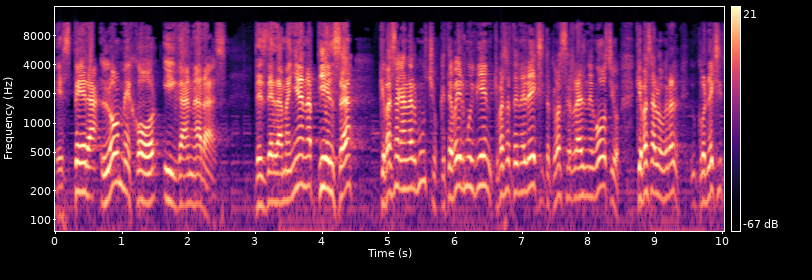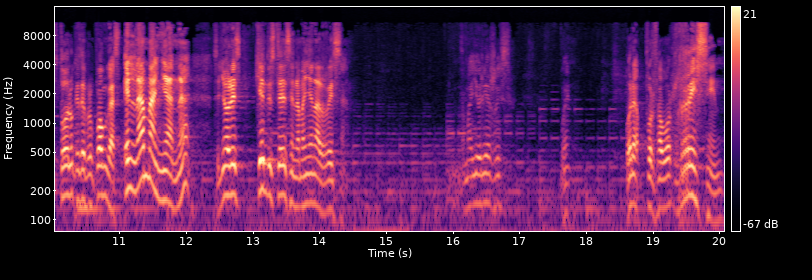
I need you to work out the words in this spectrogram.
Espera lo mejor y ganarás. Desde la mañana piensa que vas a ganar mucho, que te va a ir muy bien, que vas a tener éxito, que vas a cerrar el negocio, que vas a lograr con éxito todo lo que te propongas. En la mañana, señores, ¿quién de ustedes en la mañana reza? La mayoría reza. Bueno, ahora por favor recen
